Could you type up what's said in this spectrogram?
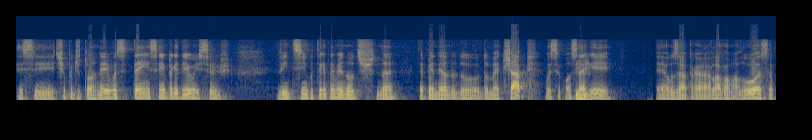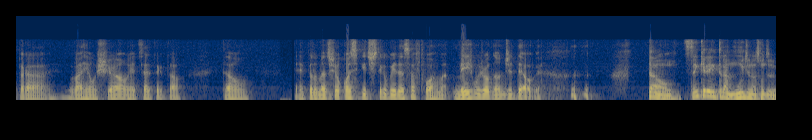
esse tipo de torneio você tem sempre deu uns seus 25, 30 minutos, né? Dependendo do, do matchup, você consegue uhum. é, usar para lavar uma louça, para varrer um chão, etc e tal. Então, é, pelo menos eu consegui distribuir dessa forma, mesmo jogando de Delver. então, sem querer entrar muito no assunto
